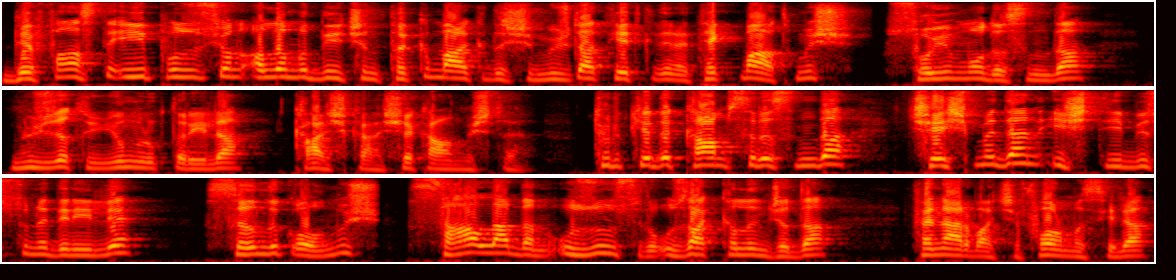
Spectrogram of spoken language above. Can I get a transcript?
defansta iyi pozisyon alamadığı için takım arkadaşı Müjdat Yetkin'e tekme atmış, soyunma odasında Müjdat'ın yumruklarıyla karşı karşıya kalmıştı. Türkiye'de kamp sırasında çeşmeden içtiği bir su nedeniyle sığlık olmuş, sahalardan uzun süre uzak kalınca da Fenerbahçe formasıyla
